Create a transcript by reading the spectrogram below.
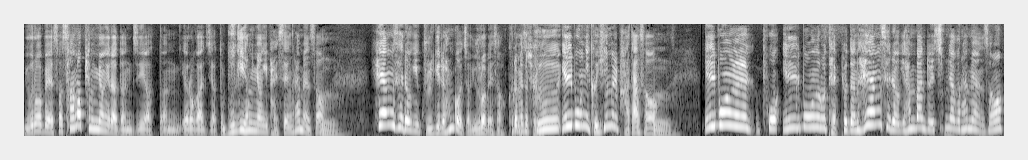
유럽에서 산업혁명이라든지 어떤 여러 가지 어떤 무기혁명이 발생을 하면서 음. 해양 세력이 굴기를 한 거죠, 유럽에서. 그러면서 그렇죠. 그 일본이 그 힘을 받아서 음. 일본을 포, 일본으로 대표되는 해양 세력이 한반도에 침략을 하면서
